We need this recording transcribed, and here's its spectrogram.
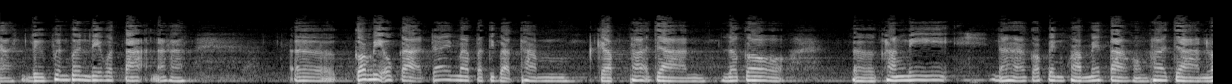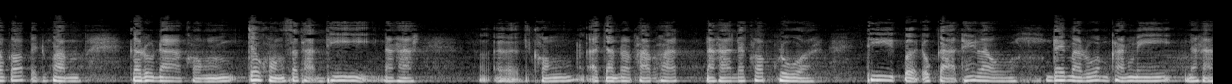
ค่ะ หรือเพื่อนๆเรียกว่าตะนะคะก็มีโอกาสได้มาปฏิบัติธรรมกับพระอาจารย์ แล้วก็ครั้งนี้นะคะก็เป็นความเมตตาของพระอาจารย์ แล้วก็เป็นความกรุณาของเจ้าของสถานที่นะคะของอาจารย์ประภาพัฒน นะคะ และครอบครัวที่เปิดโอกาสให้เราได้มาร่วมครั้งนี้นะคะ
